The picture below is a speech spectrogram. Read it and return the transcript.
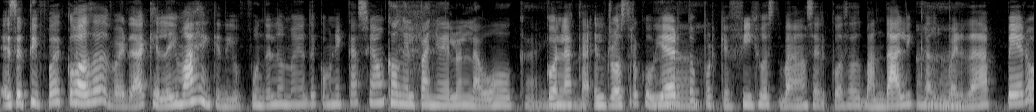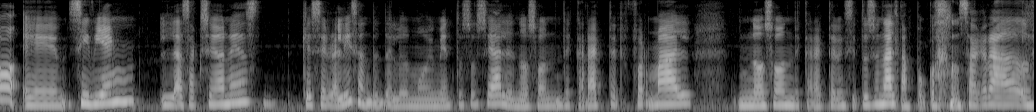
ese tipo de cosas, ¿verdad? Que es la imagen que difunden los medios de comunicación. Con el pañuelo en la boca. Con la, el rostro cubierto, porque fijo van a ser cosas vandálicas, ¿verdad? Pero eh, si bien las acciones que se realizan desde los movimientos sociales no son de carácter formal, no son de carácter institucional, tampoco son sagrados,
